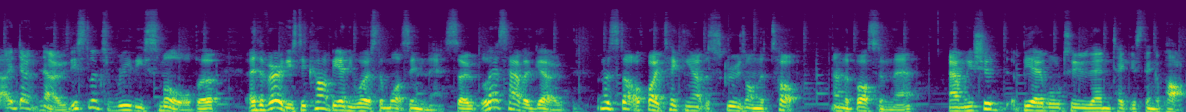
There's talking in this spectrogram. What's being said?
I don't know. This looks really small, but at the very least, it can't be any worse than what's in there. So let's have a go. I'm going to start off by taking out the screws on the top and the bottom there, and we should be able to then take this thing apart.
